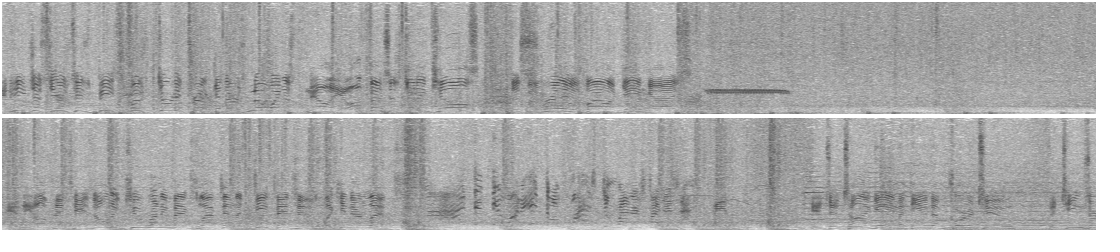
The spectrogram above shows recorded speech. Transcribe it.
And he just used his beast boost dirty trick, and there's no way to... Now the offense is getting kills. This is really a violent game, guys. And the offense has only two running backs left, and the defense is licking their lips. I think they want to hit those last two runners for this. It's a tie game at the end of quarter two. The teams are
